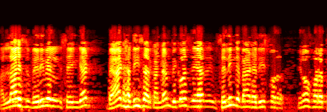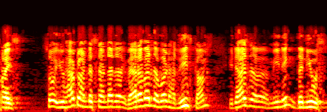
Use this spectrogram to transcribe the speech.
Allah is very well saying that bad hadiths are condemned because they are selling the bad hadith for, you know, for a price. So you have to understand that uh, wherever the word hadith comes, it has a meaning, the news.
